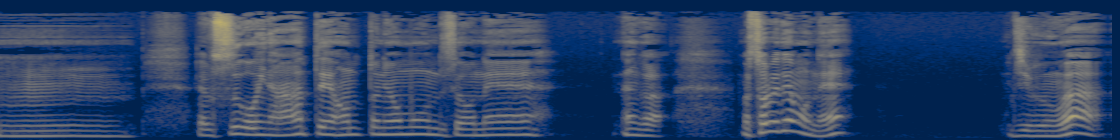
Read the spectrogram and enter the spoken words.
うーん。すごいなって本当に思うんですよね。なんか、まあ、それでもね自分は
